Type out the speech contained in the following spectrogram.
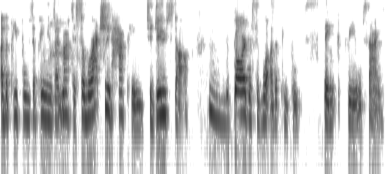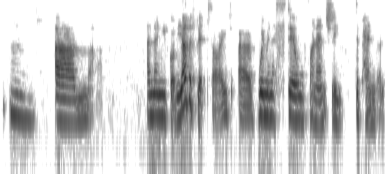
Other people's opinions don't matter. So we're actually happy to do stuff Hmm. regardless of what other people think, feel, say. Hmm. Um, and then you've got the other flip side of women are still financially dependent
